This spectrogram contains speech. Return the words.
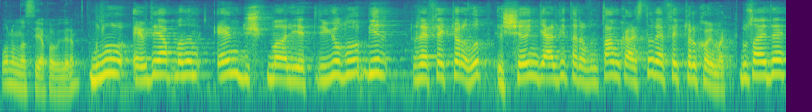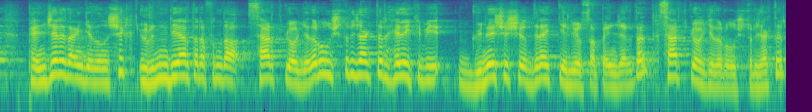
Bunu nasıl yapabilirim? Bunu evde yapmanın en düşük maliyetli yolu bir reflektör alıp ışığın geldiği tarafın tam karşısına reflektörü koymak. Bu sayede pencereden gelen ışık ürünün diğer tarafında sert gölgeler oluşturacaktır. Hele ki bir güneş ışığı direkt geliyorsa pencereden sert gölgeler oluşturacaktır.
